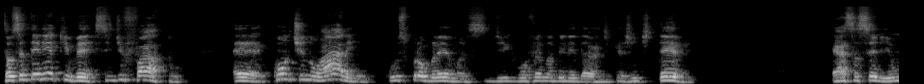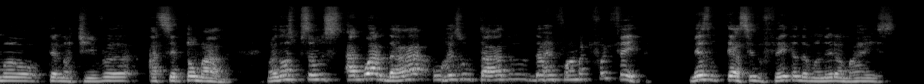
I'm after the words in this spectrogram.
Então você teria que ver que se de fato é, continuarem os problemas de governabilidade que a gente teve, essa seria uma alternativa a ser tomada. Mas nós precisamos aguardar o resultado da reforma que foi feita, mesmo que tenha sido feita da maneira mais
